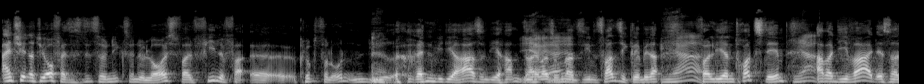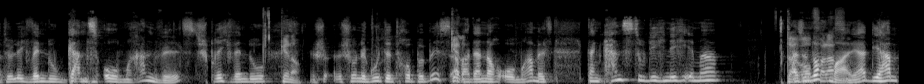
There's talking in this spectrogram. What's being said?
eins steht natürlich auch fest, es nützt so nichts, wenn du läufst, weil viele äh, Clubs von unten, die rennen wie die Hasen, die haben Ja, teilweise ja, ja. 127 Kilometer, Ja. verlieren trotzdem. Ja. Aber die Wahrheit ist natürlich, wenn du ganz oben ran willst, sprich, wenn du Genau. sch- schon eine gute Truppe bist, Genau. aber dann nach oben ran willst, dann kannst du dich nicht immer Darauf also nochmal, ja, die haben,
